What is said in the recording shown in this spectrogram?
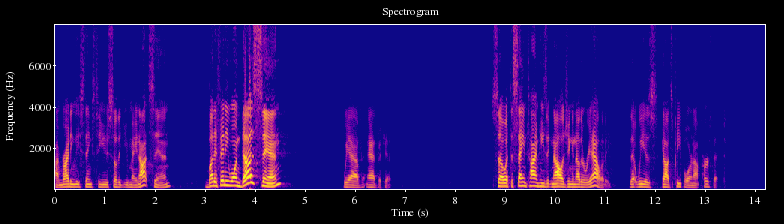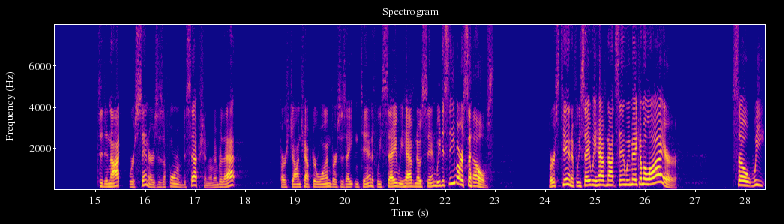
I'm writing these things to you so that you may not sin. But if anyone does sin, we have an advocate. So at the same time, he's acknowledging another reality that we as God's people are not perfect. To deny we're sinners is a form of deception. Remember that? 1 John chapter 1 verses 8 and 10 if we say we have no sin we deceive ourselves. Verse 10 if we say we have not sinned we make him a liar. So we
